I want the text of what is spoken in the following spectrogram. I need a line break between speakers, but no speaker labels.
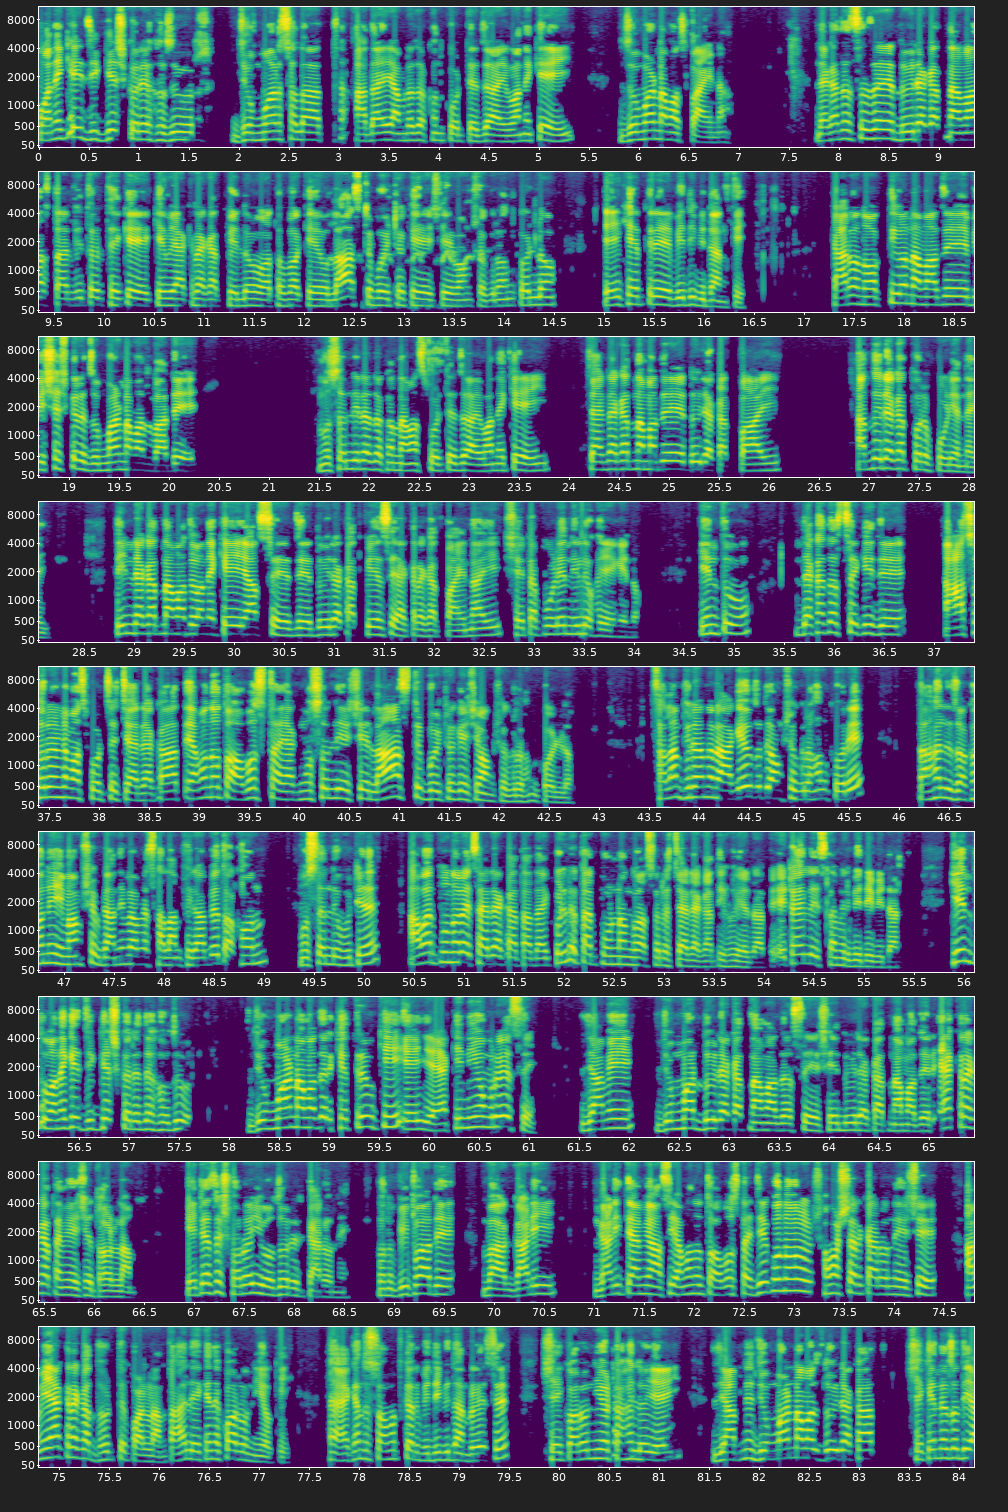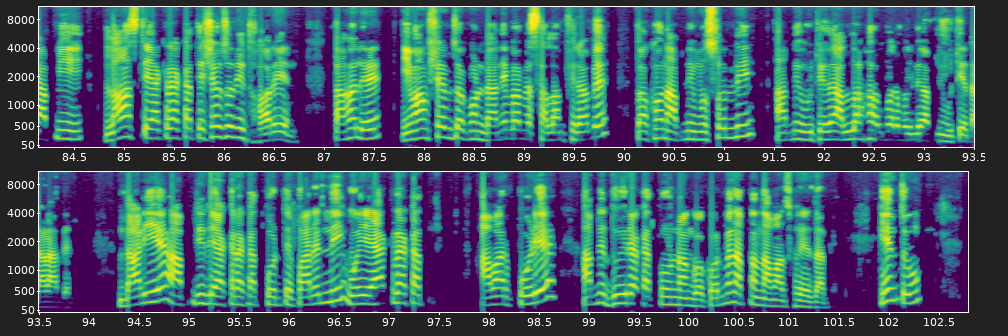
অনেকেই জিজ্ঞেস করে, হুজুর, জুম্মার সালাত আদায় আমরা যখন করতে যাই, অনেকেই জুম্মার নামাজ পায় না। দেখা যাচ্ছে যে দুই রাকাত নামাজ তার ভিতর থেকে কেউ এক রাকাত পেল অথবা কেউ লাস্ট বৈঠকে এসে অংশগ্রহণ করল। এই ক্ষেত্রে বিধিবিধান কি কারণ অক্তীয় নামাজে, বিশেষ করে জুম্মার নামাজ বাদে, মুসল্লিরা যখন নামাজ পড়তে যায়, অনেকেই চার রাকাত নামাজে দুই রাকাত পায় আর দুই রাকাত পরে পড়ে নেয়। তিন রাকাত নামাজে অনেকেই আছে যে দুই রাকাত পেয়েছে, এক রাকাত পায় নাই, সেটা পড়ে নিলে হয়ে গেল। কিন্তু দেখা যাচ্ছে কি যে আসরের নামাজ পড়ছে চার রাকাত, এমনও তো অবস্থায় এক মুসল্লি এসে লাস্ট বৈঠকে এসে অংশগ্রহণ করল। সালাম ফিরানোর আগেও যদি অংশগ্রহণ করে, তাহলে যখনই ইমাম সাহেব ডানি বামে সালাম ফিরাবে, তখন মুসল্লি উঠে আবার পুনরায় চার রাকাত আদায় করলে তার পূর্ণাঙ্গ আসরের চার রাকাতই হয়ে যাবে। এটা হলো ইসলামের বিধিবিধান। কিন্তু অনেকে জিজ্ঞেস করে যে, হুজুর জুম্মার নামাজের ক্ষেত্রেও কি এই একই নিয়ম রয়েছে? যে আমি জুম্মার দুই রাকাত নামাজ আছে, সেই দুই রাকাত নামাজের এক রাকাত আমি এসে ধরলাম। এটা হচ্ছে সরই ওজোরের কারণে। কোনো বিপদে বা গাড়ি, গাড়িতে আমি আসি এমন তো অবস্থায় যে কোনো সমস্যার কারণে এসে আমি এক রাকাত ধরতে পারলাম, তাহলে এখানে করণীয় কি? হ্যাঁ এখানে চমৎকার বিধিবিধান রয়েছে। সেই করণীয়টা হলো এই যে আপনি জুম্মার নামাজ দুই রাকাত, সেখানে যদি আপনি লাস্ট এক রাকাত এসেও যদি ধরেন, তাহলে ইমাম সাহেব যখন ডানে বামে সালাম ফিরাবে, তখন আপনি মুসল্লি, আপনি উঠে, আল্লাহ আকবর বলে আপনি উঠে দাঁড়াবেন। দাঁড়িয়ে আপনি যে এক রাকাত পড়তে পারেননি, ওই এক রাকাত আবার পড়ে আপনি দুই রাকাত পূর্ণাঙ্গ করবেন, আপনার নামাজ হয়ে যাবে। কিন্তু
